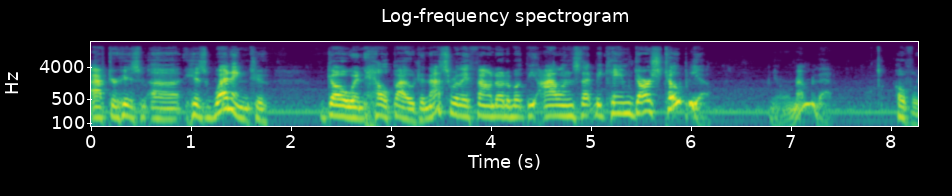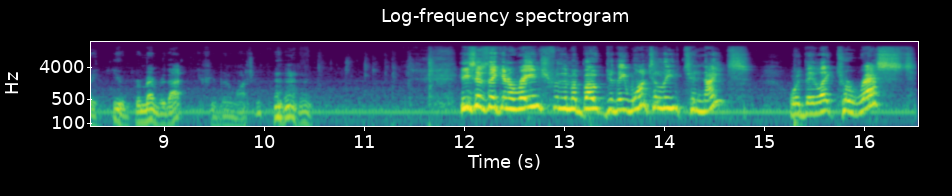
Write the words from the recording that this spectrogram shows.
after his uh, his wedding to go and help out, and that's where they found out about the islands that became Darshtopia. You remember that? Hopefully, you remember that if you've been watching. he says they can arrange for them about do they want to leave tonight or would they like to rest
